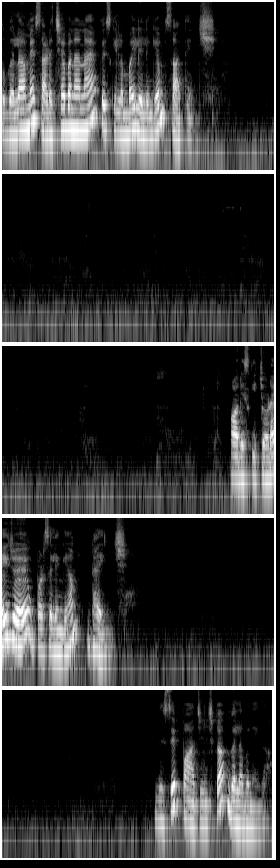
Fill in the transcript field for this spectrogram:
तो गला हमें साढ़े छः बनाना है तो इसकी लंबाई ले लेंगे हम सात इंच। और इसकी चौड़ाई जो है, ऊपर से लेंगे हम ढाई इंच। जिससे पाँच इंच का गला बनेगा।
